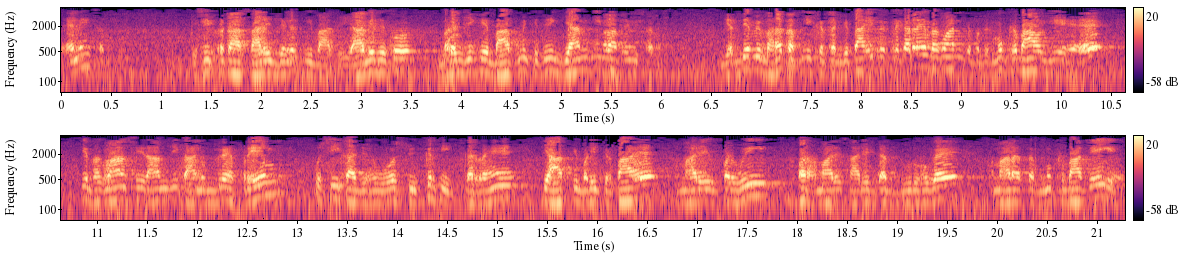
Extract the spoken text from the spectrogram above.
है नहीं सत्य? इसी प्रकार सारे जगत की बात है। आगे देखो, भरत जी के बात में कितनी ज्ञान की बातें भी सर यद्यपि भरत अपनी कृतज्ञता ही व्यक्त कर रहे हैं, भगवान के प्रति मुख्य भाव ये है कि भगवान श्री राम जी का अनुग्रह, प्रेम, उसी का जो है वो स्वीकृति कर रहे हैं कि आपकी बड़ी कृपा है, हमारे ऊपर हुई और हमारे सारे डर दूर हो गए। हमारा सब मुख्य बात यही है,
